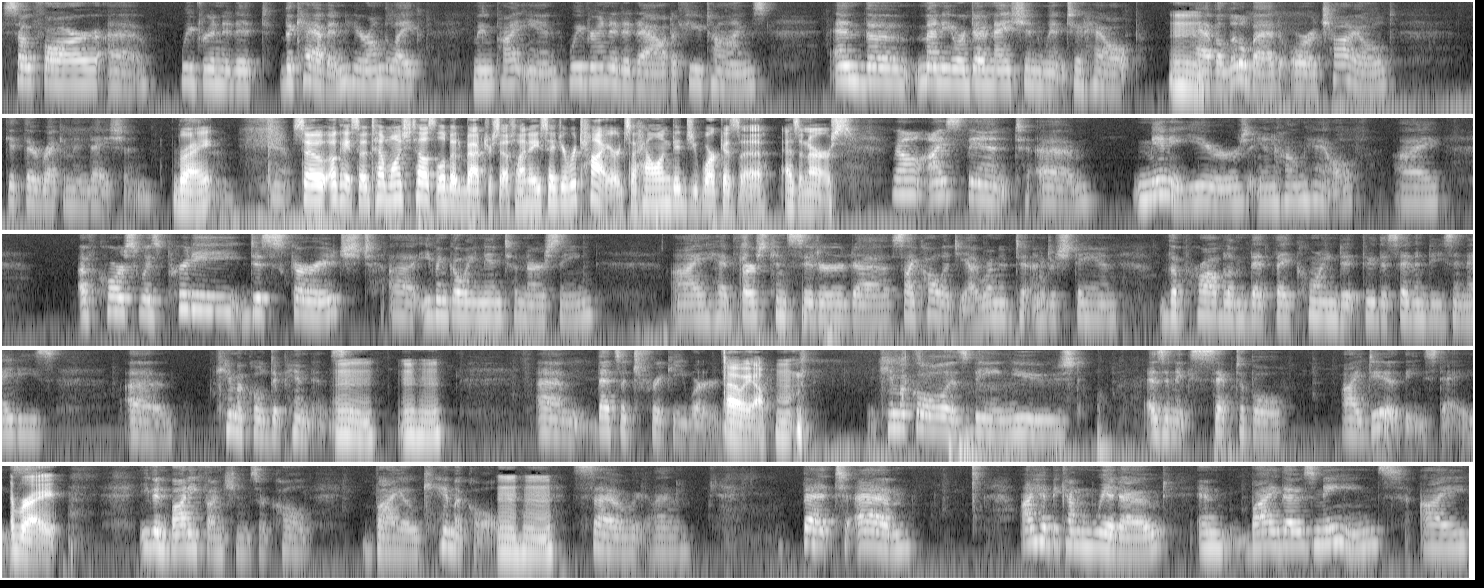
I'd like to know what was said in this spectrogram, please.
So far, uh, we've rented it the cabin here on the lake, Moon Pie Inn. We've rented it out a few times, and the money or donation went to help mm. have a little bud or a child get their recommendation. Right. So, yeah. So okay, so tell why don't you tell us a little bit about yourself? So I know you said you're retired. So how long did you work as a as a nurse? Well, I spent um, many years in home health. I, of course, was pretty discouraged, uh, even going into nursing. I had first considered uh, psychology. I wanted to understand the problem that they coined it through the 70s and 80s uh, chemical dependence. Mm, mm-hmm. Um, that's a tricky word. Oh, yeah. Mm. Chemical is being used as an acceptable idea these days. Right. Even body functions are called biochemical. Mm-hmm. So, um, but um, I had become widowed and by those means, I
